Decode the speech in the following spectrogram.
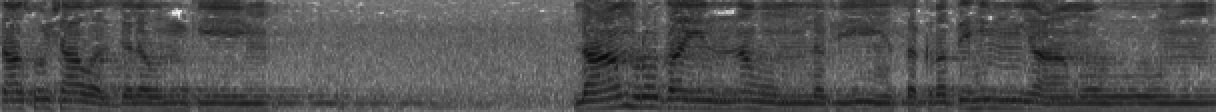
تاسو شاوز جلون کی. لعمرك إنهم لفي سكرتهم يعمرون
